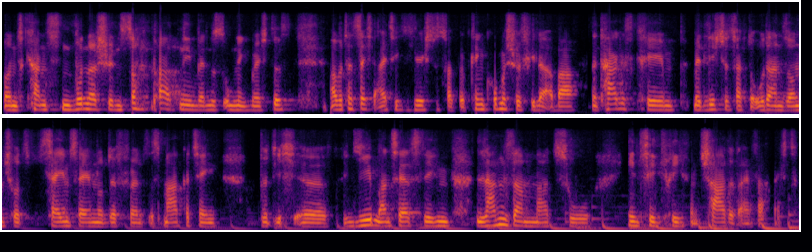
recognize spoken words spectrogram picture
und kannst einen wunderschönen Sonnenbad nehmen, wenn du es unbedingt möchtest. Aber tatsächlich alltägliche Lichtschutzfaktor. Klingt komisch für viele, aber eine Tagescreme mit Lichtschutzfaktor oder ein Sonnenschutz, same, same, no difference, ist Marketing, würde ich äh, jedem ans Herz legen, langsam mal zu integrieren. Schadet einfach nicht.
